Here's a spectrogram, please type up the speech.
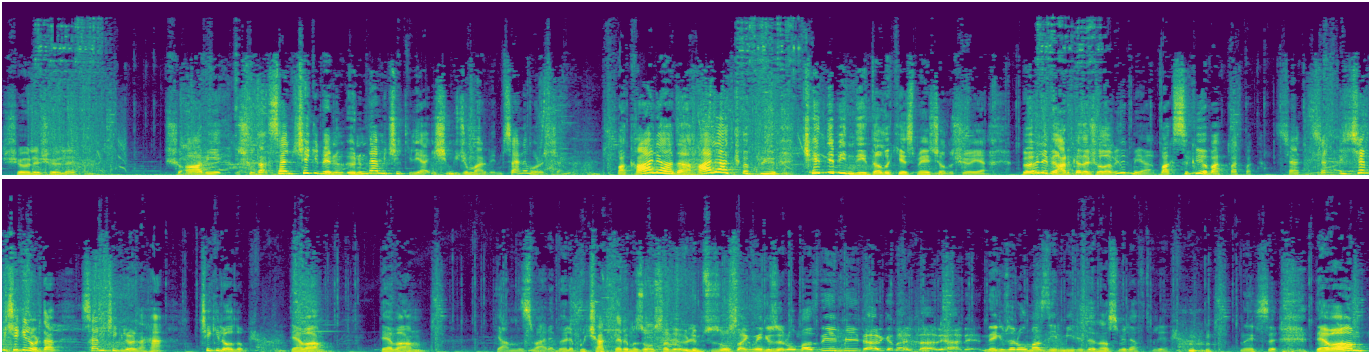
Şöyle şöyle. Şu abi şuradan sen çekil benim önümden bir çekil ya. İşim gücüm var benim. Seninle mi uğraşacağım? Bak hala da hala köprüyü kendi bindiği dalı kesmeye çalışıyor ya. Böyle bir arkadaş olabilir mi ya? Bak sıkıyor bak bak bak. Sen, sen, sen bir çekil oradan. Sen bir çekil oradan. Ha. Çekil oğlum. Devam. Devam. Yalnız var ya böyle bıçaklarımız olsa ve ölümsüz olsak ne güzel olmaz değil miydi arkadaşlar yani? Ne güzel olmaz değil miydi de nasıl bir laftır ya? Neyse. Devam.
